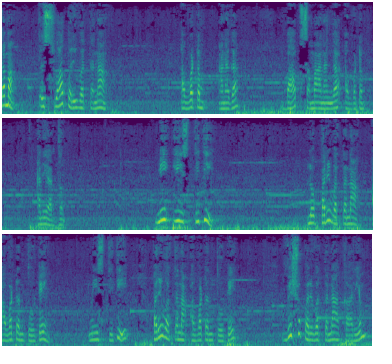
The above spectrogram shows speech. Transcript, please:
తమ స్వపరివర్తన అవ్వటం అనగా బాప్ సమానంగా అవ్వటం అని అర్థం. మీ ఈ స్థితిలో పరివర్తన అవ్వటంతోటే మీ స్థితి పరివర్తన అవ్వటంతోటే విశ్వ పరివర్తన కార్యం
